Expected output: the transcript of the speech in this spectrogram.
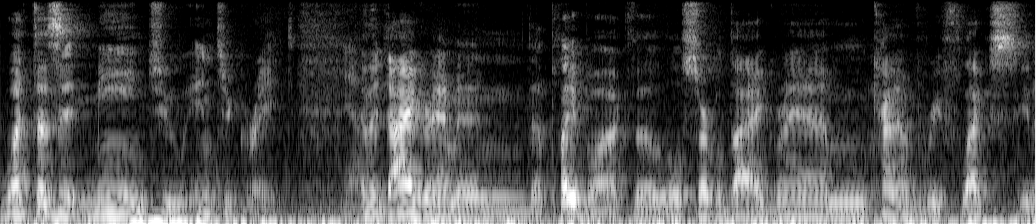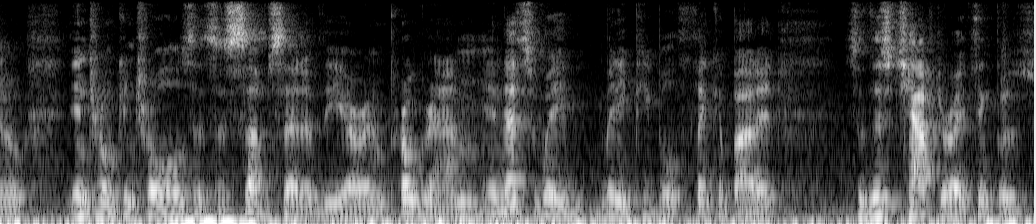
what does it mean to integrate. Yeah. And the diagram in the playbook, the little circle diagram, kind of reflects, you know, internal controls as a subset of the ERM program, and that's the way many people think about it. So this chapter, I think, was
